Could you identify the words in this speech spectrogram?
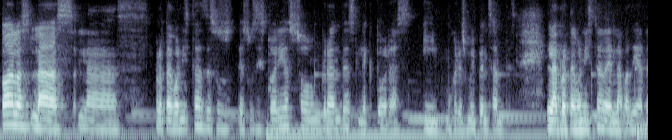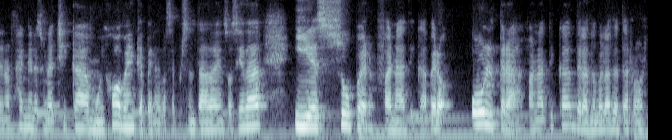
todas las, las, las protagonistas de sus, de sus, historias son grandes lectoras y mujeres muy pensantes. La protagonista de La Abadía de Northanger es una chica muy joven que apenas va a ser presentada en sociedad y es súper fanática, pero ultra fanática de las novelas de terror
